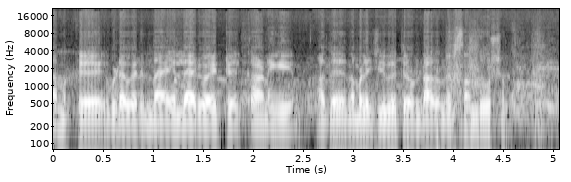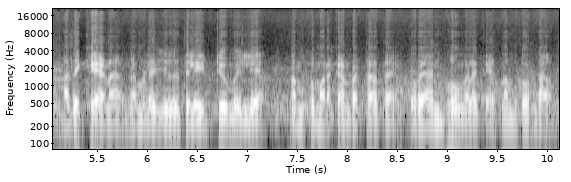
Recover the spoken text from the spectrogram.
നമുക്ക് ഇവിടെ വരുന്ന എല്ലാവരുമായിട്ട് കാണുകയും അത് നമ്മുടെ ജീവിതത്തിൽ ഉണ്ടാകുന്ന ഒരു സന്തോഷം. അതൊക്കെയാണ് നമ്മുടെ ജീവിതത്തിൽ ഏറ്റവും വലിയ നമുക്ക് മറക്കാൻ പറ്റാത്ത കുറേ അനുഭവങ്ങളൊക്കെ നമുക്കുണ്ടാകും.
